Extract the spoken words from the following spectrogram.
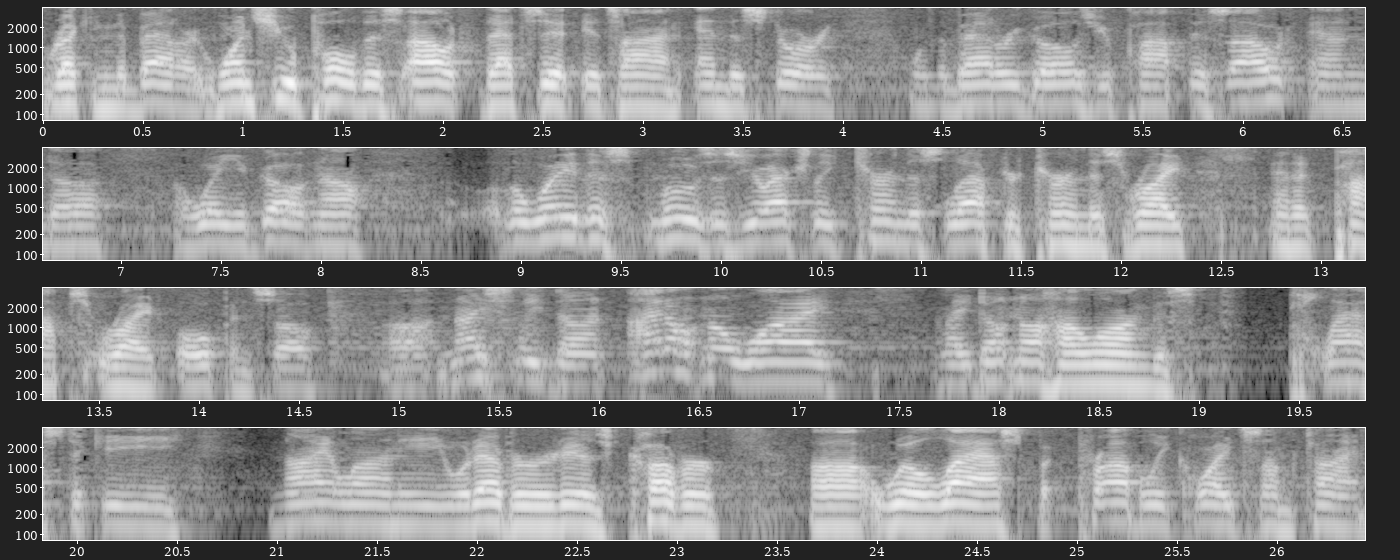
wrecking the battery. Once you pull this out, that's it, it's on, end of story. When the battery goes, you pop this out, and uh, away you go. Now, the way this moves is you actually turn this left or turn this right, and it pops right open. So uh, nicely done. I don't know why, I don't know how long this plasticky, nylon-y, whatever it is, cover uh, will last, but probably quite some time.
